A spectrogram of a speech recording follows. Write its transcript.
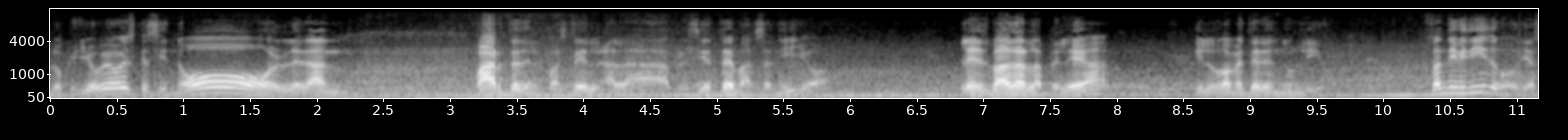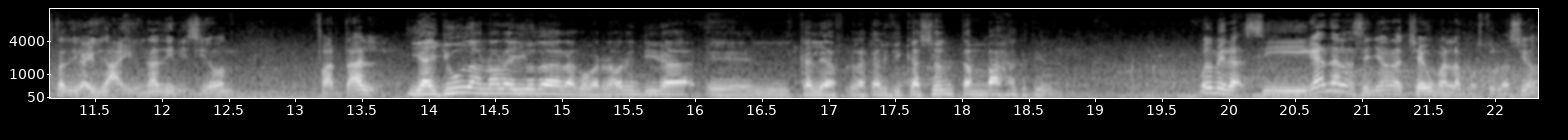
Lo que yo veo es que si no le dan parte del pastel a la presidenta de Manzanillo, les va a dar la pelea y los va a meter en un lío. Están divididos, ya están, hay una, hay una división fatal. ¿Y ayuda o no le ayuda a la gobernadora Indira el la calificación tan baja que tiene? Pues mira, si gana la señora Cheuman la postulación,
